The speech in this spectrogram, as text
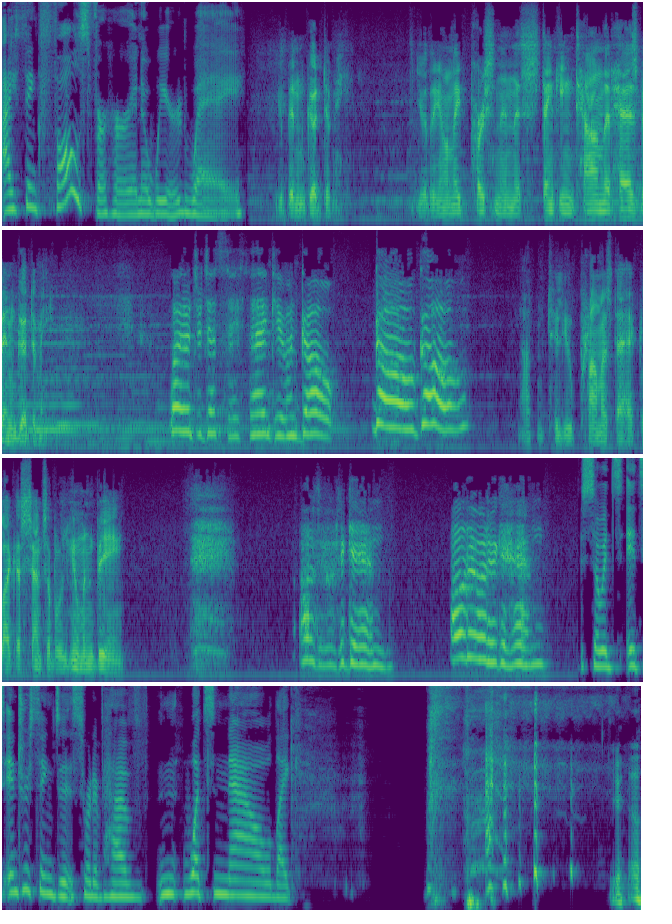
i think falls for her in a weird way You've been good to me. You're the only person in this stinking town that has been good to me. Why don't you just say thank you and go? Go, go. Not until you promise to act like a sensible human being. I'll do it again. I'll do it again. so it's it's interesting to sort of have n- what's now like Yeah.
